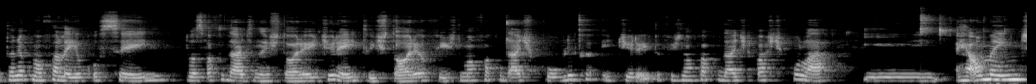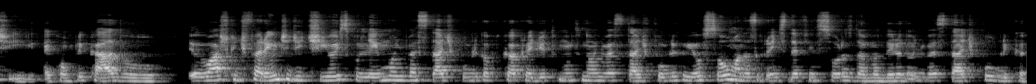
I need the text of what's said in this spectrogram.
Antônio, como eu falei, eu cursei duas faculdades, né? História e Direito. História eu fiz numa faculdade pública e Direito eu fiz numa faculdade particular. E realmente é complicado. Eu acho que diferente de ti, eu escolhi uma universidade pública porque eu acredito muito na universidade pública e eu sou uma das grandes defensoras da bandeira da universidade pública.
